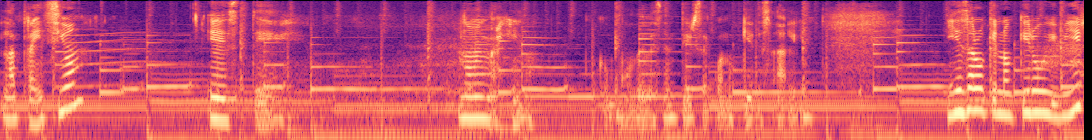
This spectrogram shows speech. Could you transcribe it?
la traición. Este no me imagino cómo debe sentirse cuando quieres a alguien. Y es algo que no quiero vivir,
